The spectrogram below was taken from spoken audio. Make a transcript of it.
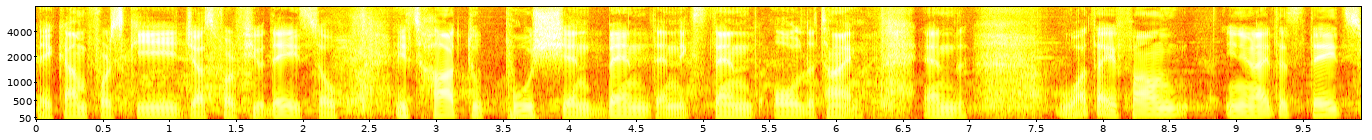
they come for ski just for a few days, so it's hard to push and bend and extend all the time. And what I found in United States,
